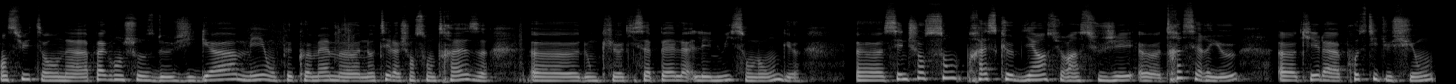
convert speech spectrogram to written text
Ensuite, on n'a pas grand-chose de giga, mais on peut quand même euh, noter la chanson 13, euh, donc, euh, qui s'appelle Les nuits sont longues. Euh, c'est une chanson presque bien sur un sujet euh, très sérieux, euh, qui est la prostitution,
